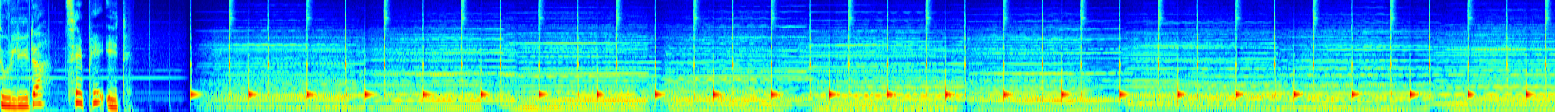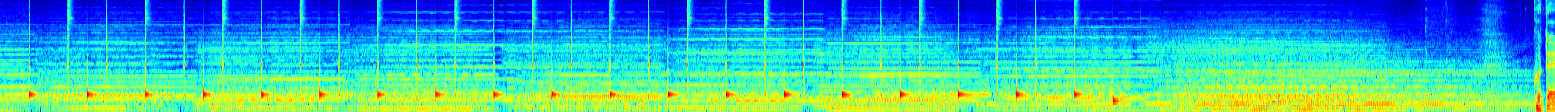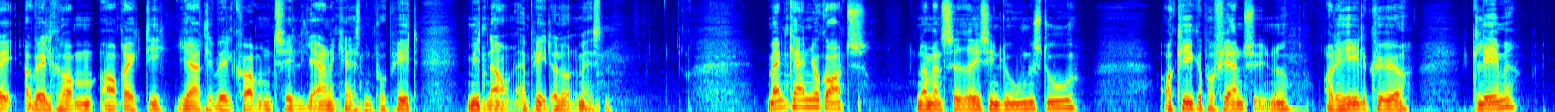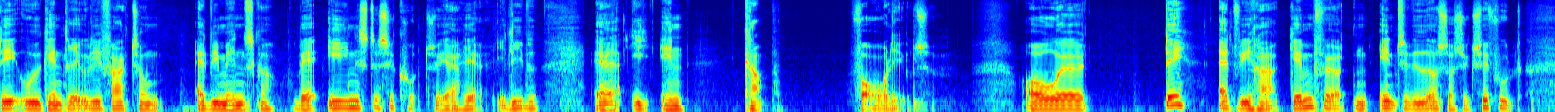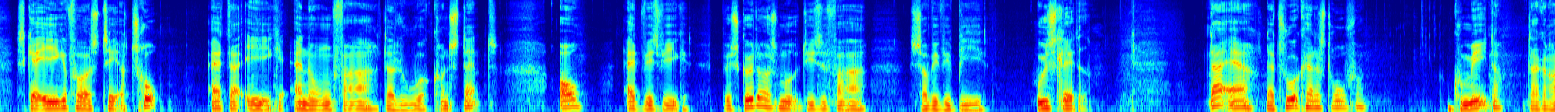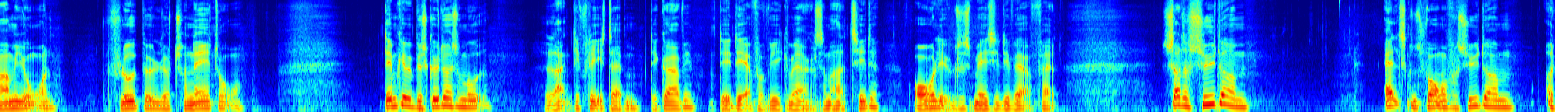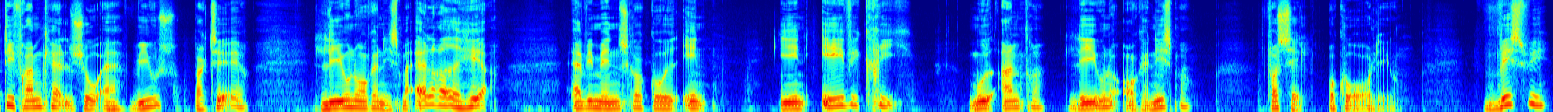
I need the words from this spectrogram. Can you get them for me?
Du lytter til P1. Og velkommen, og rigtig hjertelig velkommen til Hjernekassen på PET. Mit navn er Peter Lund Madsen. Man kan jo godt, når man sidder i sin lune stue og kigger på fjernsynet, og det hele kører, glemme det uigendrivelige faktum, at vi mennesker hver eneste sekund, så er her i livet, er i en kamp for overlevelse. Og øh, det at vi har gennemført den indtil videre så succesfuldt, skal ikke få os til at tro, at der ikke er nogen fare, der lurer konstant, og at hvis vi ikke beskytter os mod disse farer, så vil vi blive udslettet. Der er naturkatastrofer, kometer, der kan ramme jorden, flodbølger, tornadoer. Dem kan vi beskytte os imod. Langt de fleste af dem, det gør vi. Det er derfor, vi ikke mærker så meget til det, overlevelsesmæssigt i hvert fald. Så er der sygdomme, alskens former for sygdomme, og de fremkaldes jo af virus, bakterier, levende organismer. Allerede her er vi mennesker gået ind i en evig krig mod andre levende organismer for selv at kunne overleve. Hvis vi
